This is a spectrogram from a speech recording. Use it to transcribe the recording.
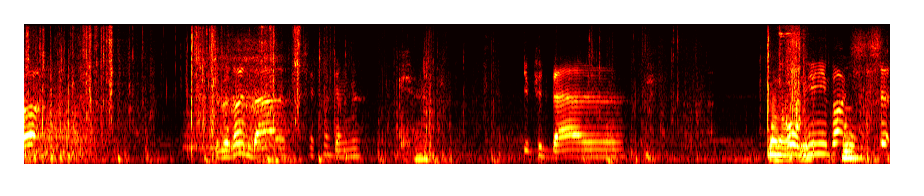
Ah! J'ai besoin d'une balle. C'est quoi comme là? Ok. J'ai plus de balles. Non Oh. Unibox, c'est ça.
